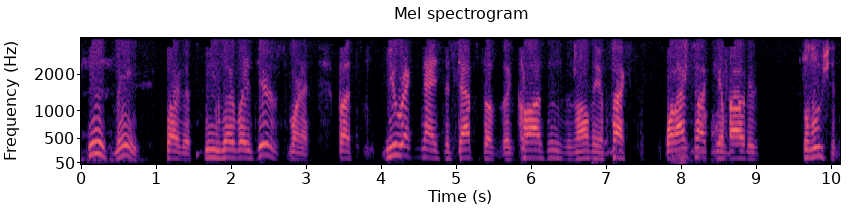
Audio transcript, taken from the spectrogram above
Excuse me. Sorry to sneeze everybody's ear this morning but you recognize the depth of the causes and all the effects. What I'm talking about is solutions.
